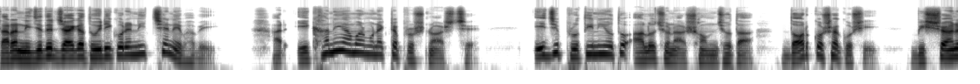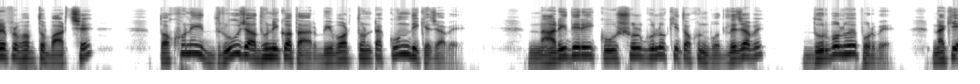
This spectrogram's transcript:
তারা নিজেদের জায়গা তৈরি করে নিচ্ছেন এভাবেই। আর এখানেই আমার মনে একটা প্রশ্ন আসছে। এই যে প্রতিনিয়ত আলোচনা, সমঝোতা দর কষাকষি বিশ্বায়নের প্রভাব তো বাড়ছে, তখন এই দ্রুজ আধুনিকতার বিবর্তনটা কোন দিকে যাবে? নারীদের এই কৌশলগুলো কি তখন বদলে যাবে? দুর্বল হয়ে পড়বে? নাকি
